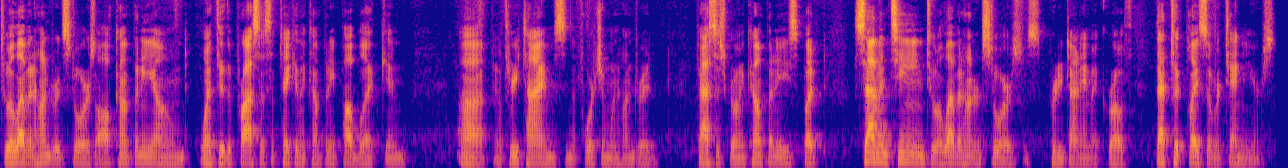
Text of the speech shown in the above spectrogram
to 1,100 stores, all company owned. Went through the process of taking the company public, and uh, you know, three times in the Fortune 100 fastest growing companies, but 17 to 1,100 stores was pretty dynamic growth. That took place over 10 years.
